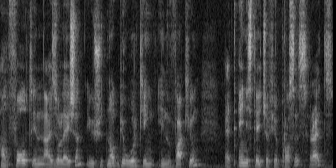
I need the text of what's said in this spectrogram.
unfold in isolation. You should not be working in vacuum at any stage of your process, right?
